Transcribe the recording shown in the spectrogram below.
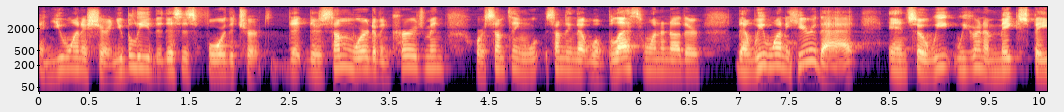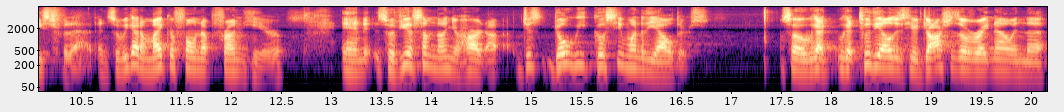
and you want to share and you believe that this is for the church that there's some word of encouragement or something something that will bless one another then we want to hear that and so we we're going to make space for that and so we got a microphone up front here and so if you have something on your heart, uh, just go go see one of the elders. So we got we got two of the elders here. Josh is over right now in the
